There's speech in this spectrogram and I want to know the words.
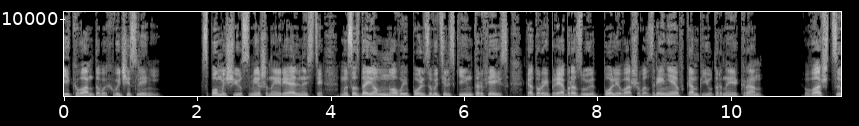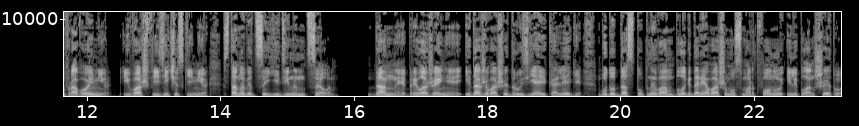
и квантовых вычислений. С помощью смешанной реальности мы создаем новый пользовательский интерфейс, который преобразует поле вашего зрения в компьютерный экран. Ваш цифровой мир и ваш физический мир становятся единым целым. Данные, приложения и даже ваши друзья и коллеги будут доступны вам благодаря вашему смартфону или планшету,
